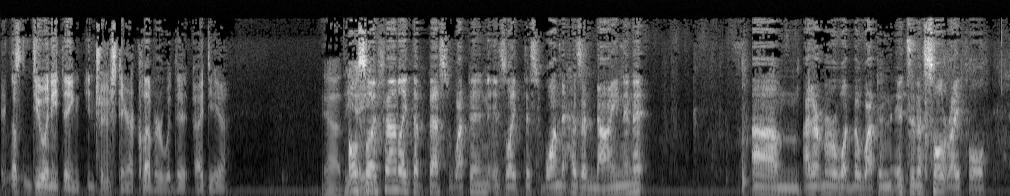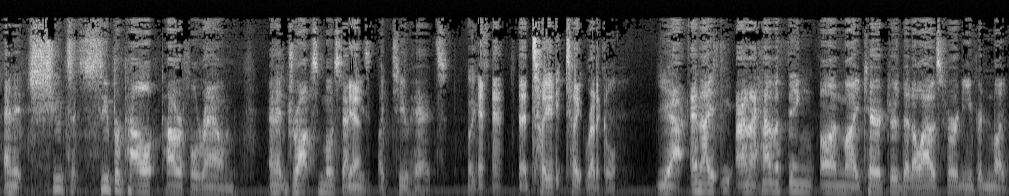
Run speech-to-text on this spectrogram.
It doesn't do anything interesting or clever with the idea. Yeah. The also I found like the best weapon is like this one that has a nine in it. Um, I don't remember what the weapon. It's an assault rifle, and it shoots a super pow- powerful round, and it drops most enemies in like two hits. like And, and a tight, tight reticle. Yeah, and I and I have a thing on my character that allows for an even like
